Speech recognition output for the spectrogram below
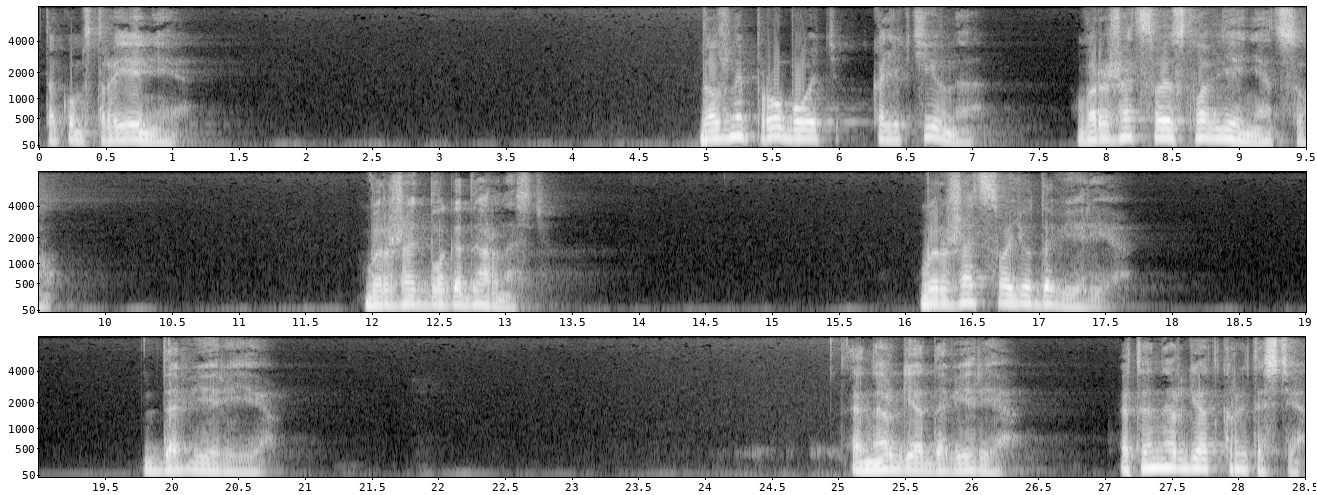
в таком строении должны пробовать коллективно выражать свое славление Отцу, выражать благодарность, выражать свое доверие. Доверие. Энергия доверия – это энергия открытости.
